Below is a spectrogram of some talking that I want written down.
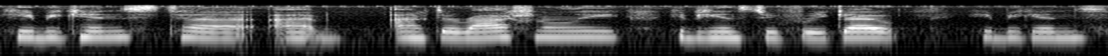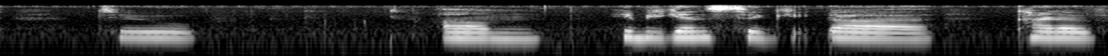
he begins to act irrationally. He begins to freak out. He begins to um, he begins to uh, kind of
